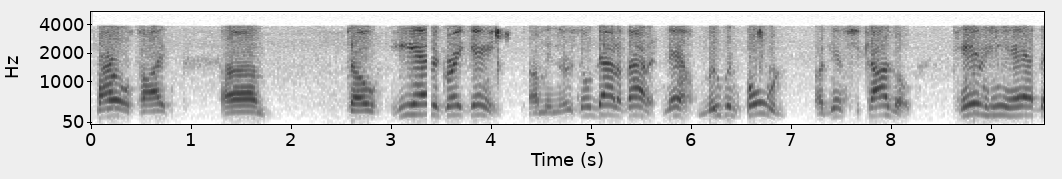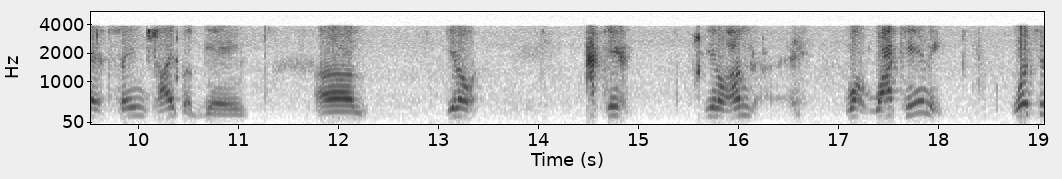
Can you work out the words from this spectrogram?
spiral type. Um, so he had a great game. I mean, there's no doubt about it. Now, moving forward, against Chicago. Can he have that same type of game? Um, you know, I can't. You know, I'm. Well, why can't he? What's to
